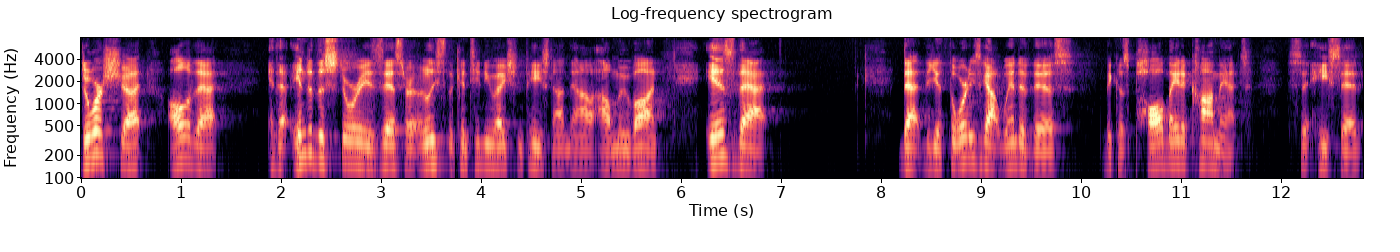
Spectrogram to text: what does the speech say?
doors shut, all of that. And the end of the story is this, or at least the continuation piece, now, now I'll move on, is that that the authorities got wind of this because Paul made a comment. He said,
